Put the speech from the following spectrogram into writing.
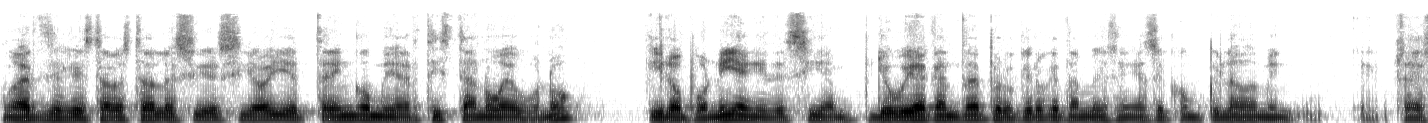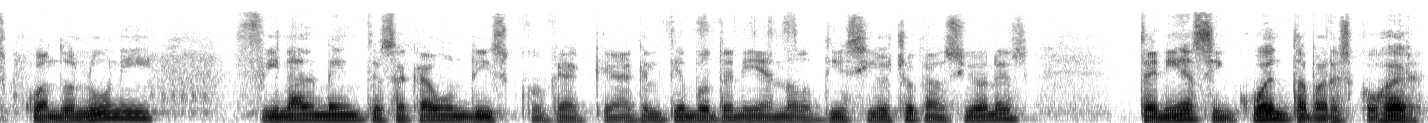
un artista que estaba establecido y decía, oye, tengo mi artista nuevo, ¿no? Y lo ponían y decían, yo voy a cantar, pero quiero que también en ese compilado, o sea, cuando Looney finalmente sacaba un disco que, que en aquel tiempo tenía, no, 18 canciones, tenía 50 para escoger.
